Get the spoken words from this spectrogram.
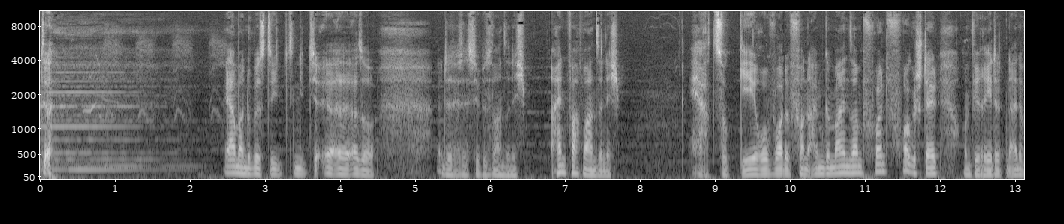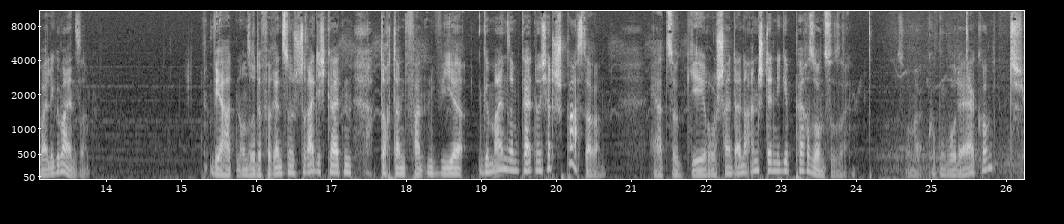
Da. Hermann, du bist die, die äh, also, das Typ ist wahnsinnig. Einfach wahnsinnig. Herzog Gero wurde von einem gemeinsamen Freund vorgestellt und wir redeten eine Weile gemeinsam. Wir hatten unsere Differenzen und Streitigkeiten, doch dann fanden wir Gemeinsamkeiten und ich hatte Spaß daran. Herzog Gero scheint eine anständige Person zu sein. So, mal gucken, wo der herkommt.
